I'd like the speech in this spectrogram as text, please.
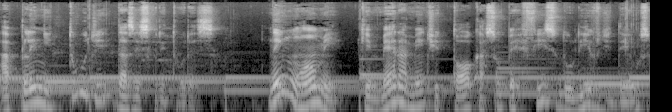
a plenitude das Escrituras. Nenhum homem que meramente toca a superfície do livro de Deus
